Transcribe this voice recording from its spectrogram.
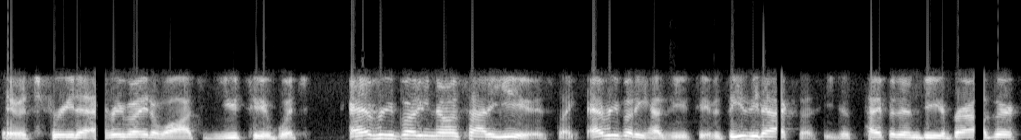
It was free to everybody to watch YouTube, which everybody knows how to use. Like everybody has YouTube. It's easy to access. You just type it into your browser,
